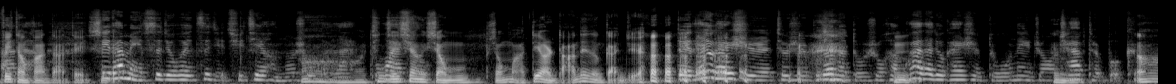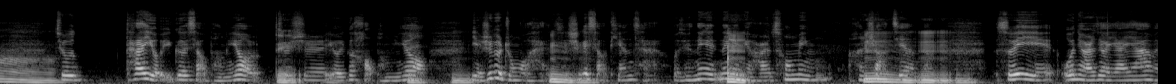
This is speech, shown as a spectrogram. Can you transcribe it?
非常发达，对，所以他每次就会自己去借很多书回来。听起来像小小马蒂尔达那种感觉。对，他就开始就是不断的读书，很快他就开始读那种 chapter book，就。他有一个小朋友，就是有一个好朋友，也是个中国孩子，是个小天才。我觉得那个那个女孩聪明很少见的，所以我女儿叫丫丫嘛，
